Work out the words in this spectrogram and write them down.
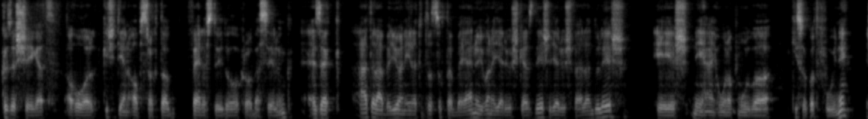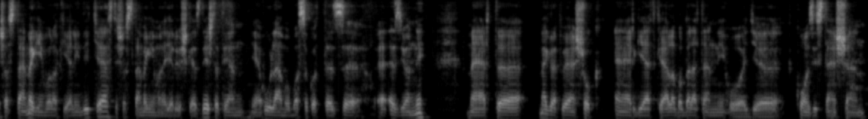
közösséget, ahol kicsit ilyen absztraktabb fejlesztői dolgokról beszélünk. Ezek általában egy olyan életutat szoktak bejárni, hogy van egy erős kezdés, egy erős fellendülés, és néhány hónap múlva kiszokott fújni, és aztán megint valaki elindítja ezt, és aztán megint van egy erős kezdés, tehát ilyen, ilyen hullámokba szokott ez, ez jönni, mert meglepően sok energiát kell abba beletenni, hogy konzisztensen,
